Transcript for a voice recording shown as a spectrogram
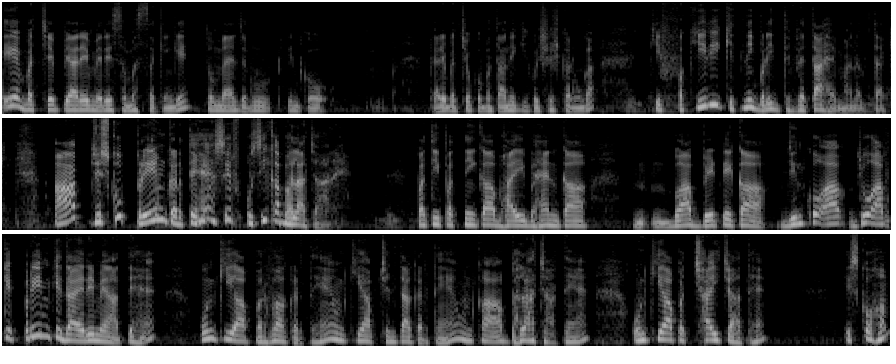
ये बच्चे प्यारे मेरे समझ सकेंगे तो मैं ज़रूर इनको प्यारे बच्चों को बताने की कोशिश करूँगा कि फ़कीरी कितनी बड़ी दिव्यता है मानवता की। आप जिसको प्रेम करते हैं सिर्फ़ उसी का भला चाह रहे हैं। पति पत्नी का भाई बहन का बाप बेटे का, जिनको आप, जो आपके प्रेम के दायरे में आते हैं, उनकी आप परवाह करते हैं, उनकी आप चिंता करते हैं, उनका आप भला चाहते हैं, उनकी आप अच्छाई चाहते हैं, इसको हम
